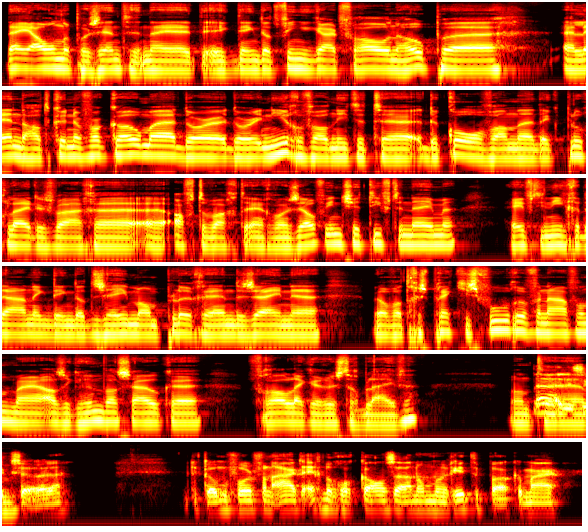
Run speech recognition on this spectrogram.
Nee, ja, 100%. Nee, ik denk dat Vingegaard vooral een hoop uh, ellende had kunnen voorkomen door, door in ieder geval niet het, de call van de ploegleiderswagen af te wachten en gewoon zelf initiatief te nemen. Heeft hij niet gedaan. Ik denk dat Zeeman, Pluggen en de zijn wel wat gesprekjes voeren vanavond. Maar als ik hun was, zou ik vooral lekker rustig blijven. Want, dat is ehm, ook zo, hè. Er komen voor Van Aert echt nog wel kansen aan om een rit te pakken. Maar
